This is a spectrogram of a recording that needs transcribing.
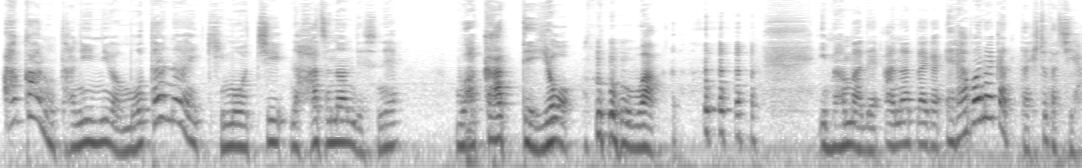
赤の他人には持たない気持ちなはずなんですね。分かってよ。は。今まであなたが選ばなかった人たちや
